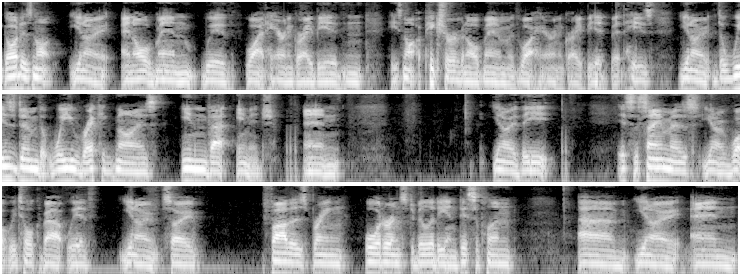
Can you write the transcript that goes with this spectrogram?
God is not you know an old man with white hair and a grey beard, and he's not a picture of an old man with white hair and a grey beard, but he's you know the wisdom that we recognize in that image, and you know, the it's the same as you know what we talk about with you know so fathers bring order and stability and discipline um, you know and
